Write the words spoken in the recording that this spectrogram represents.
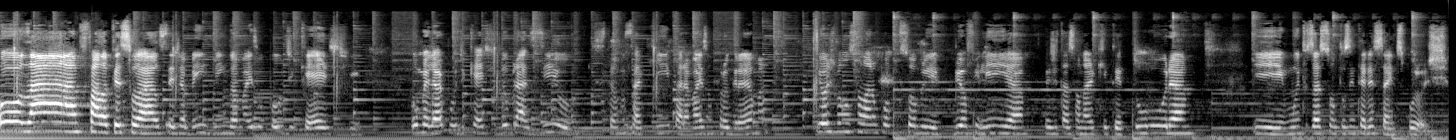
Olá, fala pessoal, seja bem-vindo a mais um podcast, o melhor podcast do Brasil. Estamos aqui para mais um programa e hoje vamos falar um pouco sobre biofilia, vegetação na arquitetura e muitos assuntos interessantes por hoje.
